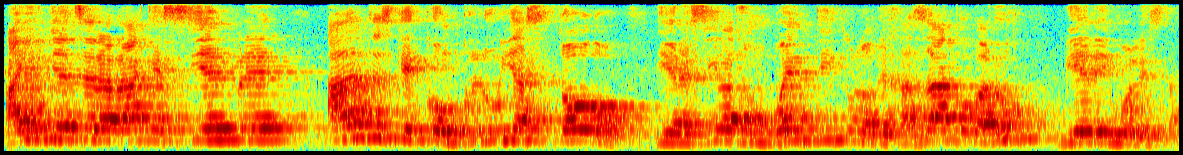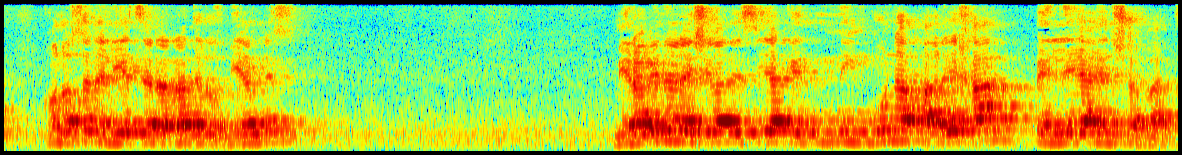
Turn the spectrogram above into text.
Hay un Yetzerara que siempre, antes que concluyas todo y recibas un buen título de Hazako Baruch, viene y molesta. ¿Conocen el Yetzerara de los viernes? Mi rabino en la yeshiva decía que ninguna pareja pelea en Shabbat.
